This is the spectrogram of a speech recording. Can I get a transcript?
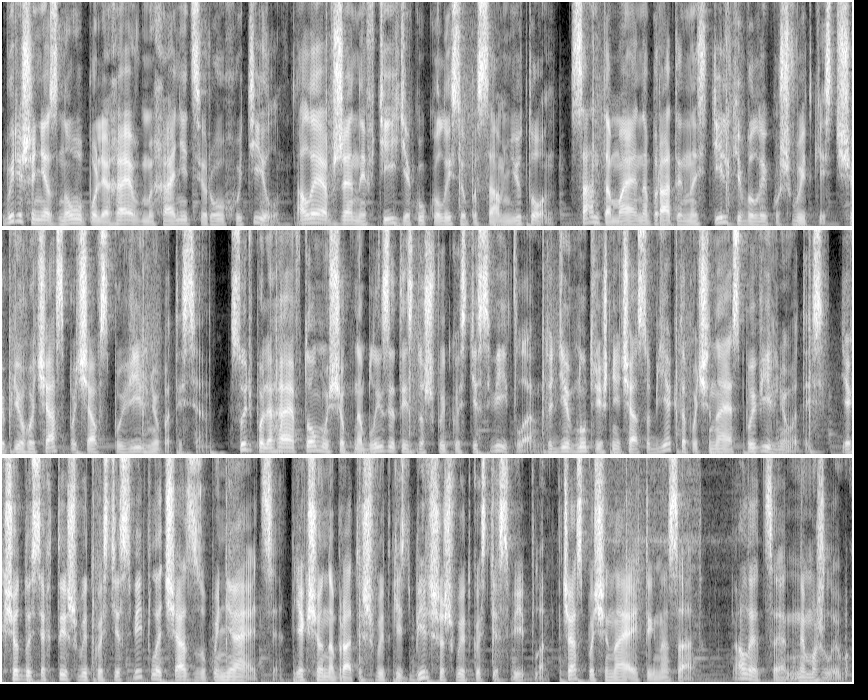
Вирішення знову полягає в механіці руху тіл, але вже не в тій, яку колись описав Ньютон. Санта має набрати настільки велику швидкість, щоб його час почав сповільнюватися. Суть полягає в тому, щоб наблизитись до швидкості світла, тоді внутрішній час об'єкта починає сповільнюватись. Якщо досягти швидкості світла, час зупиняється. Якщо набрати швидкість більше швидкості світла, час починає йти назад. Але це неможливо.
